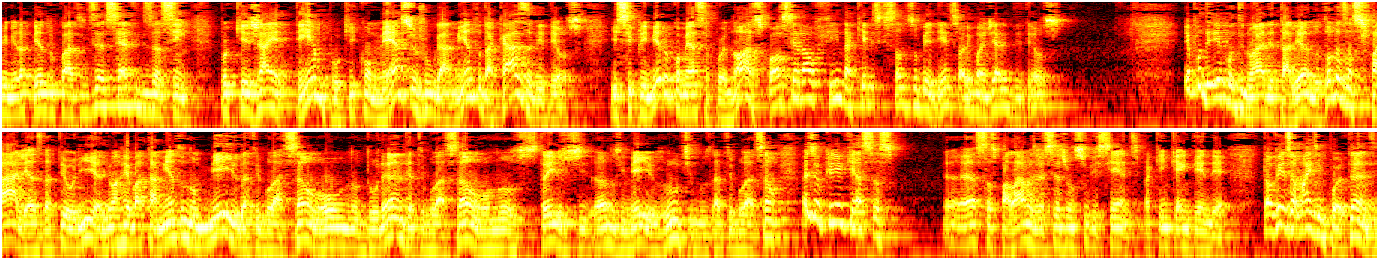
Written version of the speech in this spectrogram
1 Pedro 4,17 diz assim: Porque já é tempo que comece o julgamento da casa de Deus. E se primeiro começa por nós, qual será o fim daqueles que são desobedientes ao Evangelho de Deus? Eu poderia continuar detalhando todas as falhas da teoria de um arrebatamento no meio da tribulação, ou no, durante a tribulação, ou nos três anos e meio últimos da tribulação, mas eu creio que essas essas palavras já sejam suficientes para quem quer entender. Talvez a mais importante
